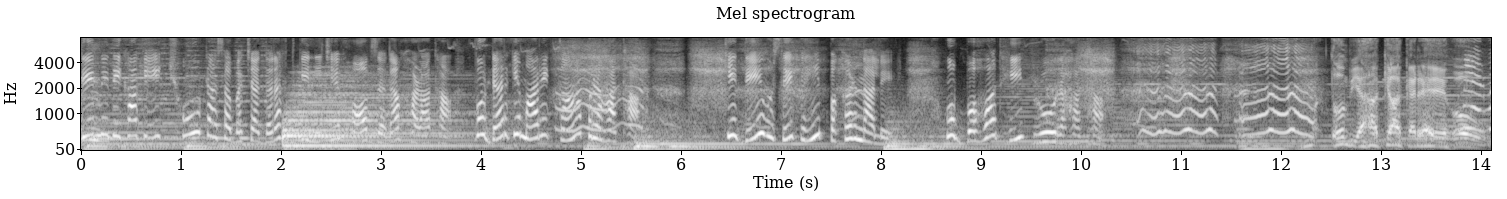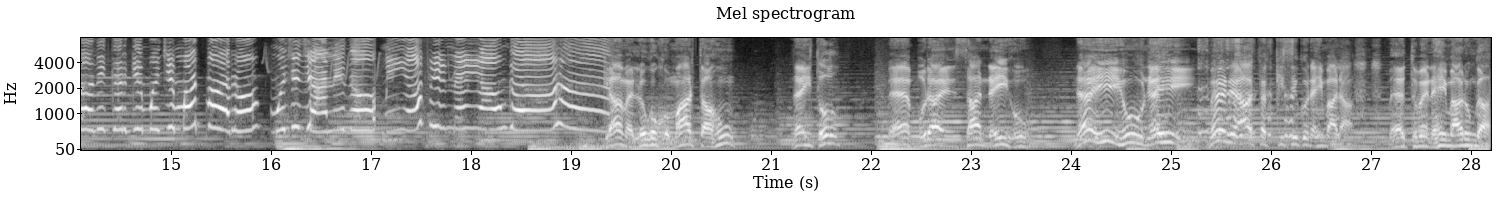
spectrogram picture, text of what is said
देव ने देखा कि एक छोटा सा बच्चा दरख्त के नीचे खौफ खौफजदा खड़ा था। वो डर के मारे काँप रहा था कि देव उसे कहीं पकड़ ना ले। वो बहुत ही रो रहा था। तुम यहाँ क्या कर रहे हो? मेहरबानी करके मुझे मत मारो। मुझे जाने दो। मैं यहाँ फिर नहीं आऊँगा। क्या मैं लोगों को मारता हूँ? नहीं तो मैं बुरा इंसान नहीं हूँ। नहीं हूँ नहीं। मैंने आज तक किसी को नहीं मारा। मैं तुम्हें नहीं मारूँगा।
